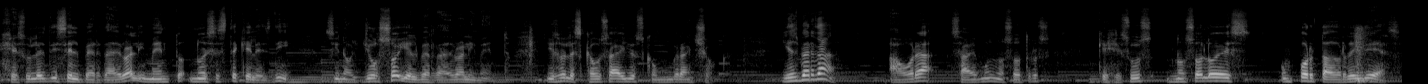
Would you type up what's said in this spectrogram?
Jesús les dice, el verdadero alimento no es este que les di, sino yo soy el verdadero alimento. Y eso les causa a ellos como un gran shock. Y es verdad, ahora sabemos nosotros que Jesús no solo es un portador de ideas,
